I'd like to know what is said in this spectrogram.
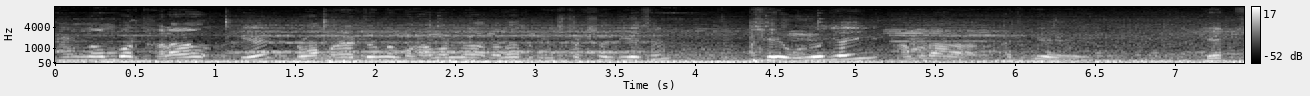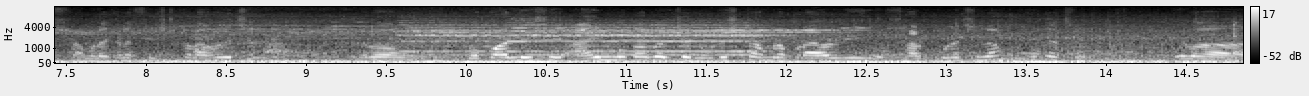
তিন নম্বর ধারাকে ড্র করার জন্য মহামান্য আদালত ইনস্ট্রাকশন দিয়েছেন। সেই অনুযায়ী আমরা আজকে ডেট আমরা এখানে ফিক্সড করা হয়েছে। এবং প্রপারলি সেই আইন মোতাবেক যে নোটিশটা আমরা প্রায়রলি সার্ভ করেছিলাম, ঠিক আছে? এবার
